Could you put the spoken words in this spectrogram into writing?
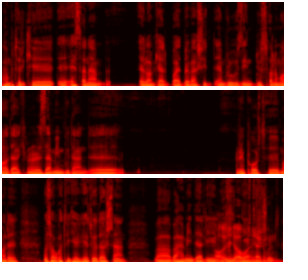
همونطوری که احسانم اعلام کرد باید ببخشید امروز این دوستان ما در کنار زمین بودند. ریپورت مال مسابقات کرکت رو داشتن و به همین دلیل شد.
